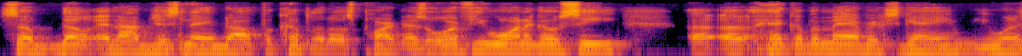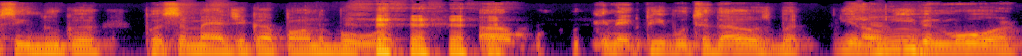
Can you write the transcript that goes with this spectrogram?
So, though, and I've just named off a couple of those partners. Or if you want to go see a, a heck of a Mavericks game, you want to see Luka put some magic up on the board um, connect people to those. But you know, Sure. even more,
